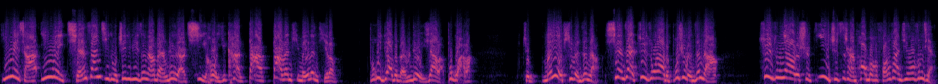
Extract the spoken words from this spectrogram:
因为啥？因为前三季度 GDP 增长百分之六点七以后，一看大大问题没问题了，不会掉到百分之六以下了，不管了。就没有提稳增长。现在最重要的不是稳增长，最重要的是抑制资产泡沫和防范金融风险。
